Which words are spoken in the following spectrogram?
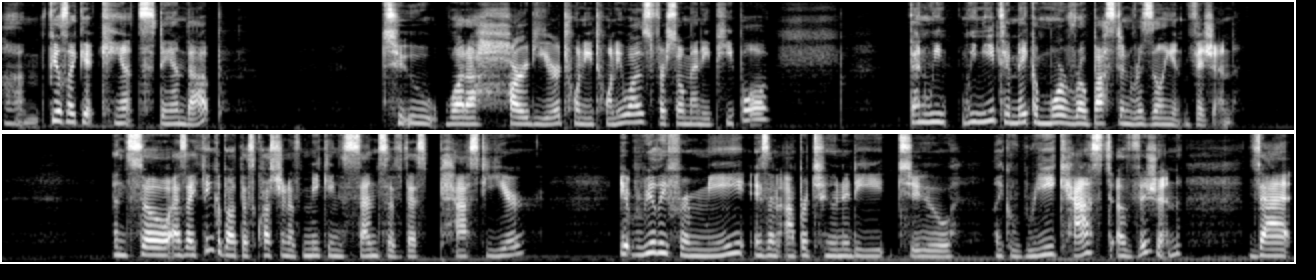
um, feels like it can't stand up to what a hard year 2020 was for so many people, then we, we need to make a more robust and resilient vision. And so, as I think about this question of making sense of this past year, it really for me is an opportunity to like recast a vision that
